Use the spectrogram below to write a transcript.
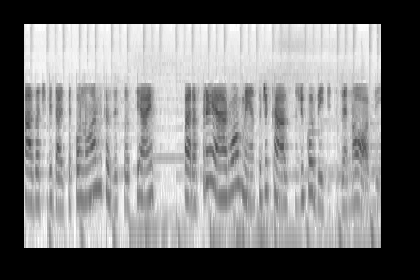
as atividades econômicas e sociais para frear o aumento de casos de Covid-19.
